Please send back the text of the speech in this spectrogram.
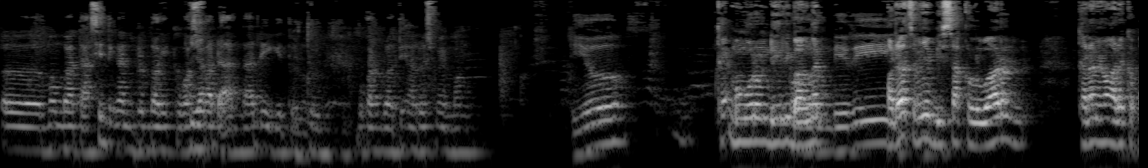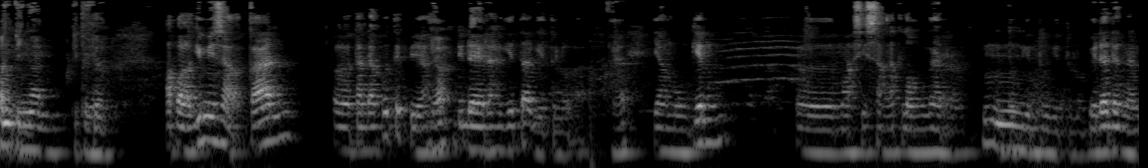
eh, membatasi dengan berbagai kewaspadaan tadi gitu loh Betul. bukan berarti harus memang yo Kayak mengurung diri banget. diri Padahal sebenarnya bisa keluar karena memang ada kepentingan gitu ya. apalagi misalkan eh, tanda kutip ya, Ya. di daerah kita gitu loh Ya. yang mungkin eh, masih sangat longgar untuk Hmm. itu gitu loh beda dengan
